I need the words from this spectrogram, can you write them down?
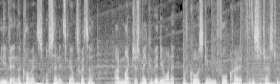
leave it in the comments or send it to me on Twitter. I might just make a video on it, of course giving you full credit for the suggestion.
